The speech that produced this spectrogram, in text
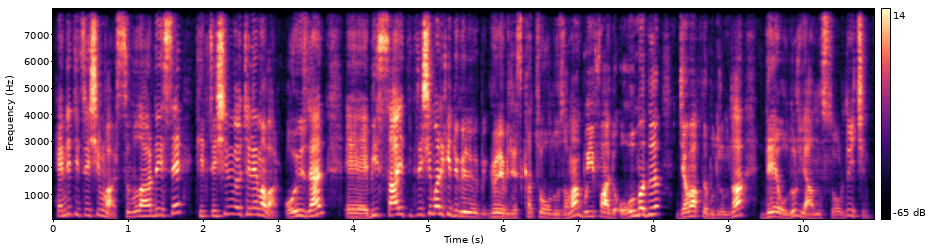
hem de titreşim var. Sıvılarda ise titreşim ve öteleme var. O yüzden e, biz sadece titreşim hareketi göre, görebiliriz katı olduğu zaman. Bu ifade olmadı. Cevap da bu durumda D olur yanlış sorduğu için.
